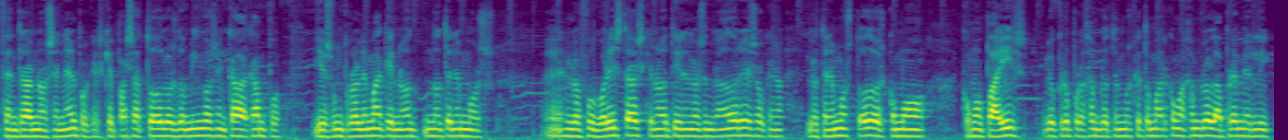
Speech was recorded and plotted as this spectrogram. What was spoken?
centrarnos en él porque es que pasa todos los domingos en cada campo y es un problema que no, no tenemos en los futbolistas, que no tienen los entrenadores o que no, lo tenemos todos como, como país. Yo creo, por ejemplo, tenemos que tomar como ejemplo la Premier League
